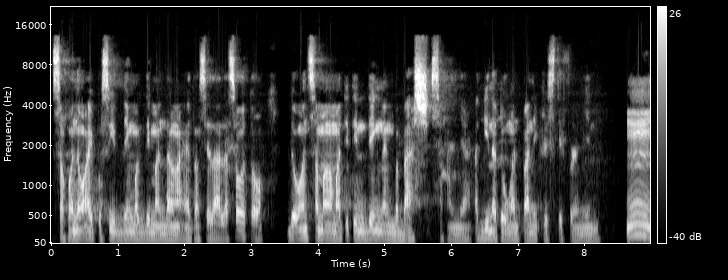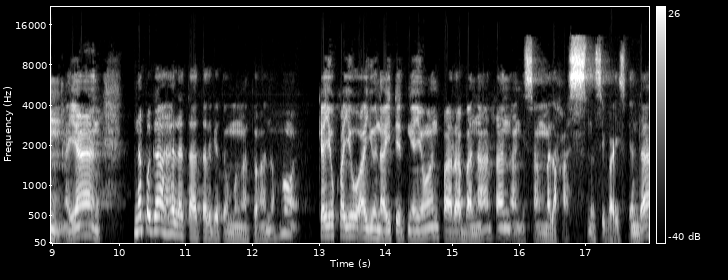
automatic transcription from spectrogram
sa kuno ay posibleng magdemanda nga itong si Lala Soto doon sa mga matitinding ng babash sa kanya at ginatungan pa ni Christopher Min. Hmm, ayan. Napaghahalata talaga itong mga to. Ano ho, kayo-kayo ay united ngayon para banatan ang isang malakas na si Vice Ganda,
